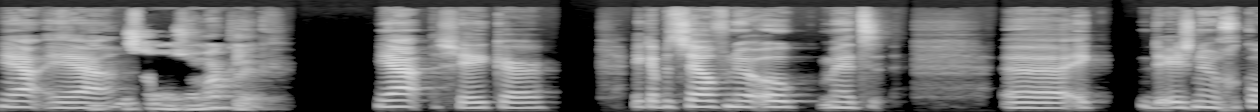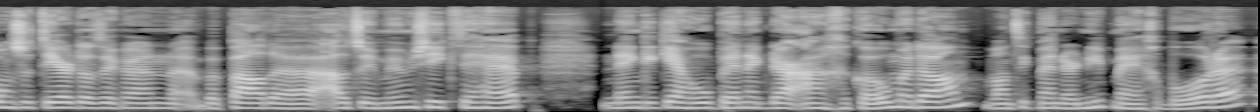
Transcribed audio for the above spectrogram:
Ja, ja. Dat is allemaal zo makkelijk. Ja, zeker. Ik heb het zelf nu ook met uh, ik, er is nu geconstateerd dat ik een, een bepaalde auto-immuunziekte heb. Dan denk ik, ja, hoe ben ik daaraan gekomen dan? Want ik ben er niet mee geboren.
